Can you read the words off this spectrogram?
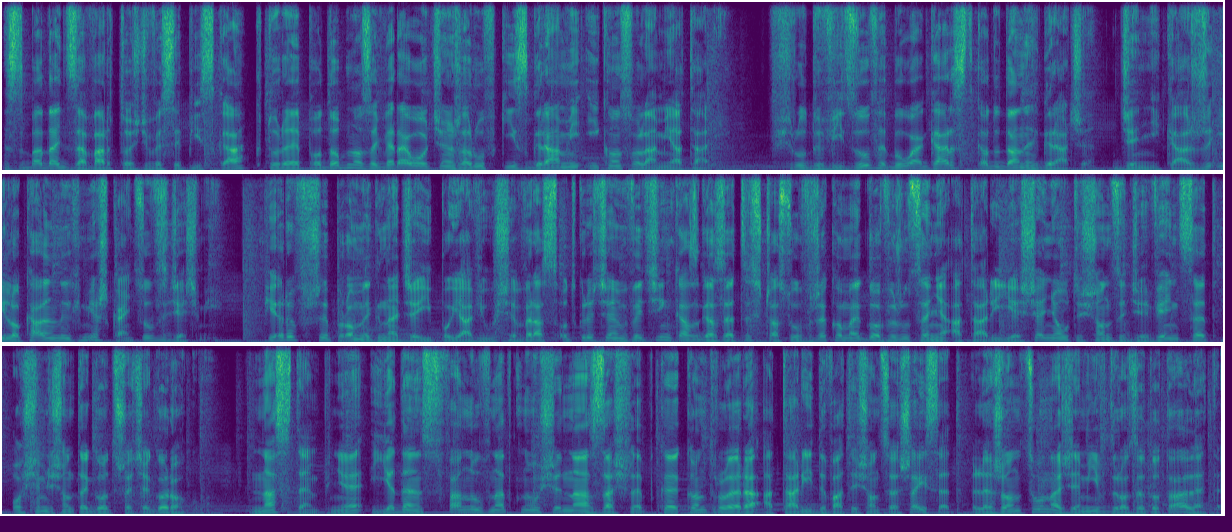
zbadać zawartość wysypiska, które podobno zawierało ciężarówki z grami i konsolami Atari. Wśród widzów była garstka dodanych graczy, dziennikarzy i lokalnych mieszkańców z dziećmi. Pierwszy promyk nadziei pojawił się wraz z odkryciem wycinka z gazety z czasów rzekomego wyrzucenia Atari jesienią 1983 roku. Następnie jeden z fanów natknął się na zaślepkę kontrolera Atari 2600 leżącą na ziemi w drodze do toalety.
